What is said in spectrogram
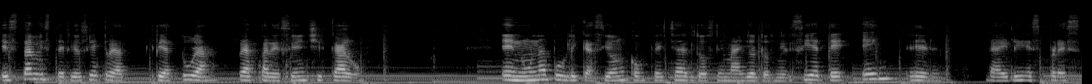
Esta misteriosa criatura reapareció en Chicago en una publicación con fecha del 2 de mayo del 2007 en el Daily Express.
